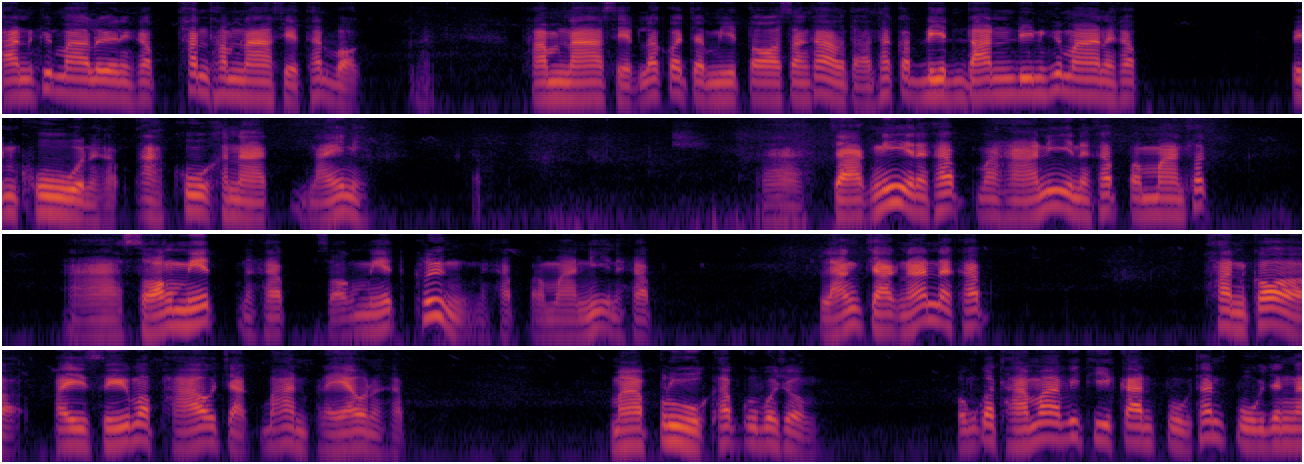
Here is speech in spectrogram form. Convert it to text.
ดันขึ้นมาเลยนะครับ ท่านทำนาเสร็จท่านบอกทำนาเสร็จแล้วก็จะมีตอสังข้าวต่างๆท่านก็ดินดันดินขึ้นมานะครับ เป็นคูนะครับอะคูขนาดไหนนี่อ่า จากนี่นะครับมาหานี่นะครับประมาณสักสองเมตรนะครับสองเมตรครึ่งนะครับประมาณนี้นะครับ หลังจากนั้นนะครับ ท่านก็ไปซื้อมะพร้าวจากบ้านแพรวนะครับ มาปลูกครับคุณผู้ชม ผมก็ถามว่าวิธีการปลูกท่านปลูกยังไง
